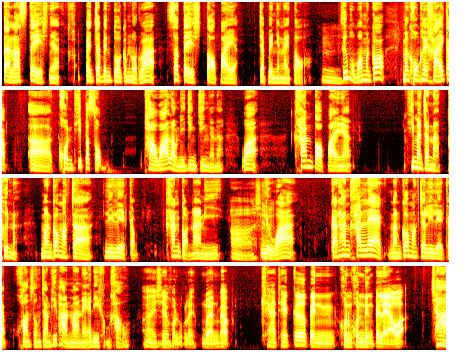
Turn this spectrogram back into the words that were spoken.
แต่ละ stage เนี่ยเป็นจะเป็นตัวกำหนดว่า stage ต่อไปอะจะเป็นยังไงต่ออืมซึ่งผมว่ามันก็มันคงคล้าย ๆกับเอ่อคนที่ประสบภาวะเหล่านี้จริงๆอะนะว่าขั้นต่อไปเนี่ยที่มันจะหนักขึ้นอะมันก็มักจะ relate กับขั้นก่อนหน้านี้อ่าใช่หรือว่า กระทั่งขั้นแรกมันก็มักจะ relate กับความทรงจำที่ผ่านมาในอดีตของเขาเอ้ยเชี่ยขนลุกเลย เหมือนแบบ Caretaker เป็นคนคนหนึ่งไปแล้วอะ ใช่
